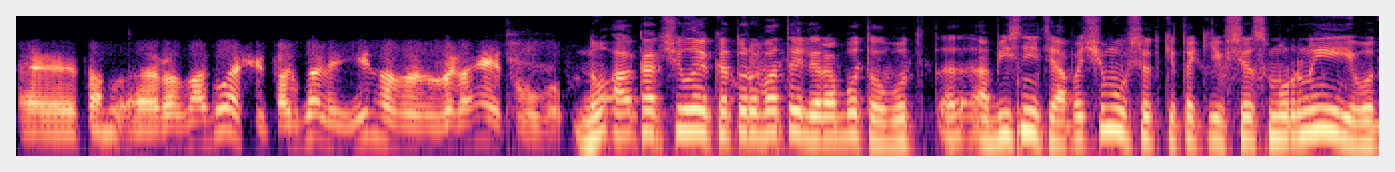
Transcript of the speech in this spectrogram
э, там разногласий и так далее, и загоняет в угол. Ну, а как человек, который в отеле работал, вот э, объясните, а почему все-таки такие все смурные, и вот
